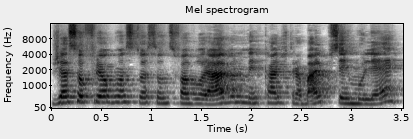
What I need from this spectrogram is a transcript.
já sofreu alguma situação desfavorável no mercado de trabalho por ser mulher,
